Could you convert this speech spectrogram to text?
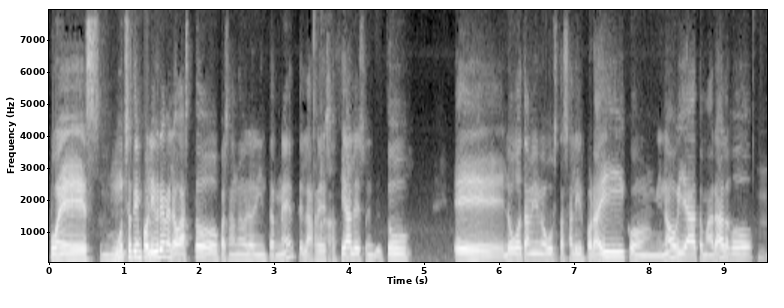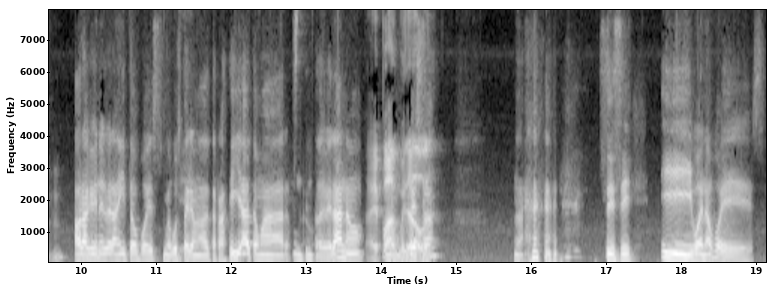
Pues mucho tiempo libre me lo gasto pasándolo en internet, en las redes Ajá. sociales o en YouTube. Eh, luego también me gusta salir por ahí con mi novia, tomar algo. Ahora que viene el veranito, pues me gusta ir a una terracilla, tomar un tinto de verano. Epa, cuidado, ¿eh? sí, sí. Y bueno, pues,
